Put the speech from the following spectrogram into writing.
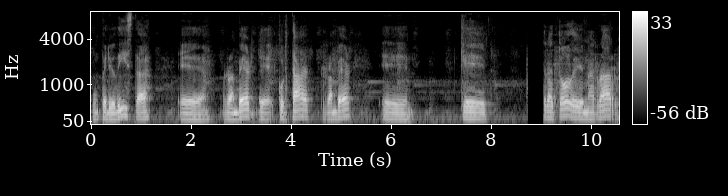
un periodista, eh, Rambert, eh, Rambert, que trató de narrar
